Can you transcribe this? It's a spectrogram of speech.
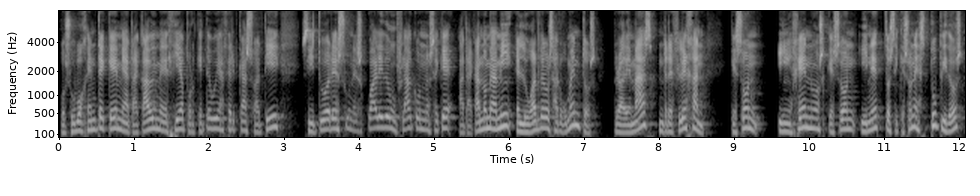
pues hubo gente que me atacaba y me decía, ¿por qué te voy a hacer caso a ti si tú eres un escuálido, un flaco, un no sé qué? Atacándome a mí en lugar de los argumentos. Pero además reflejan que son ingenuos, que son ineptos y que son estúpidos,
